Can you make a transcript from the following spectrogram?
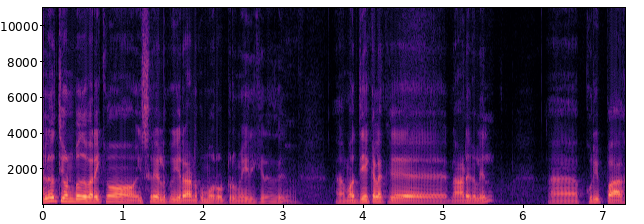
எழுபத்தி ஒன்பது வரைக்கும் இஸ்ரேலுக்கும் ஈரானுக்கும் ஒரு ஒற்றுமை இருக்கிறது. மத்திய கிழக்கு நாடுகளில் குறிப்பாக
